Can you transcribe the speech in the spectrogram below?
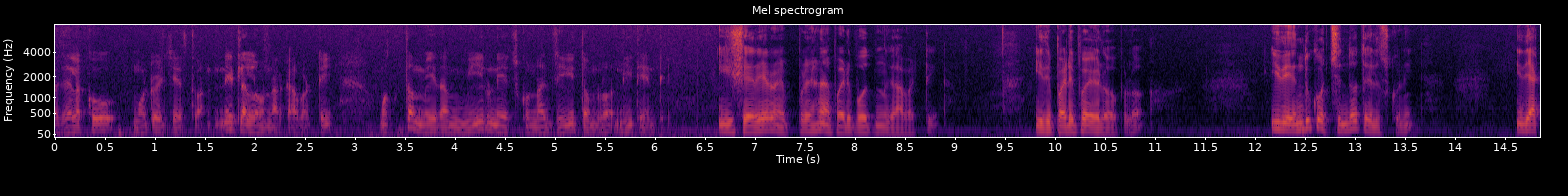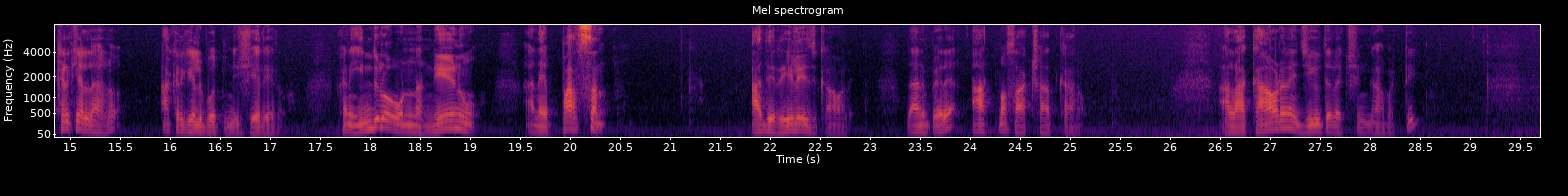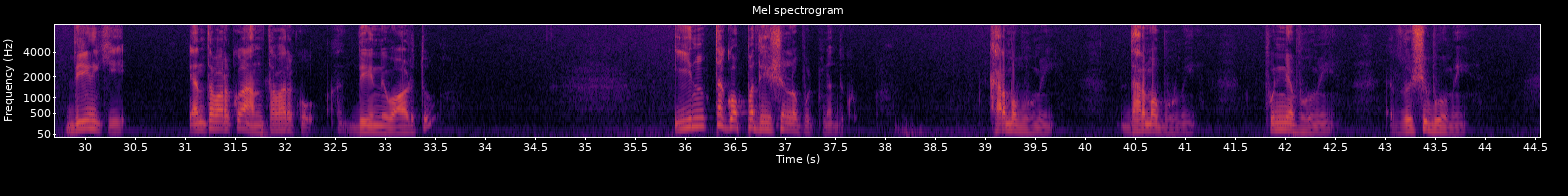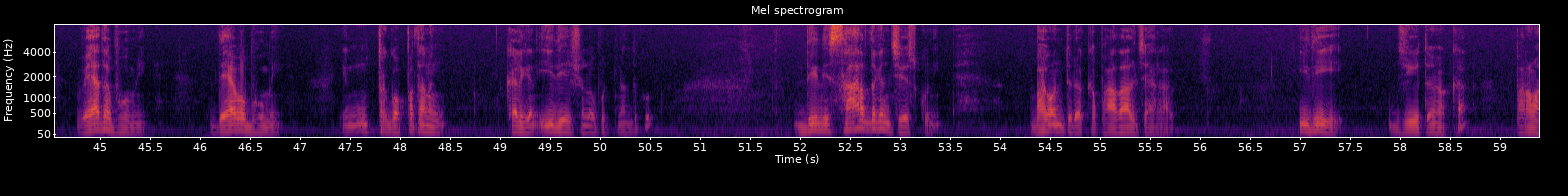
ప్రజలకు మోటివేట్ చేస్తూ అన్నిట్లలో ఉన్నారు కాబట్టి మొత్తం మీద మీరు నేర్చుకున్న జీవితంలో నీతి ఏంటి? ఈ శరీరం ఎప్పుడైనా పడిపోతుంది కాబట్టి ఇది పడిపోయే లోపల ఇది ఎందుకు వచ్చిందో తెలుసుకుని ఇది ఎక్కడికి వెళ్ళాలో అక్కడికి వెళ్ళిపోతుంది ఈ శరీరం. కానీ ఇందులో ఉన్న నేను అనే పర్సన్ అది రియలైజ్ కావాలి. దాని పేరే ఆత్మ సాక్షాత్కారం. అలా కావడమే జీవిత లక్ష్యం కాబట్టి దీనికి ఎంతవరకు అంతవరకు దీన్ని వాడుతూ ఇంత గొప్ప దేశంలో పుట్టినందుకు కర్మభూమి ధర్మభూమి పుణ్యభూమి ఋషిభూమి వేదభూమి దేవభూమి ఇంత గొప్పతనం కలిగిన ఈ దేశంలో పుట్టినందుకు దీన్ని సార్థకం చేసుకుని భగవంతుడి యొక్క పాదాలు చేరాలి. ఇది జీవితం యొక్క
